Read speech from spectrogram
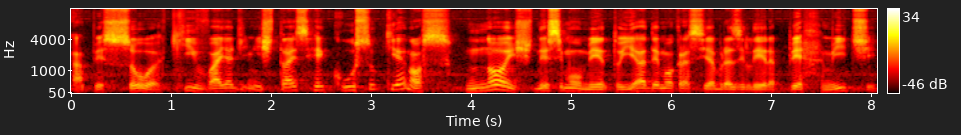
a pessoa que vai administrar esse recurso que é nosso. Nós, nesse momento, e a democracia brasileira permite,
